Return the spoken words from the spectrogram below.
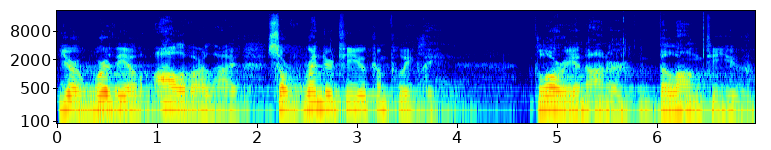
You're worthy of all of our lives, surrendered to you completely. Glory and honor belong to you.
